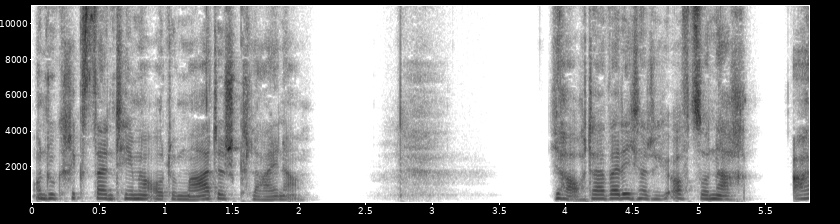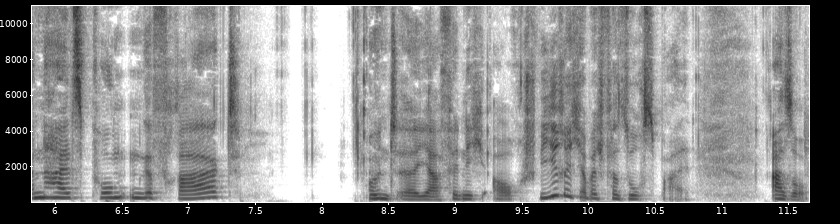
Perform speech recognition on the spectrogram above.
und du kriegst dein Thema automatisch kleiner. Ja, auch da werde ich natürlich oft so nach Anhaltspunkten gefragt. Und äh, ja, finde ich auch schwierig, aber ich versuch's mal. Also,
